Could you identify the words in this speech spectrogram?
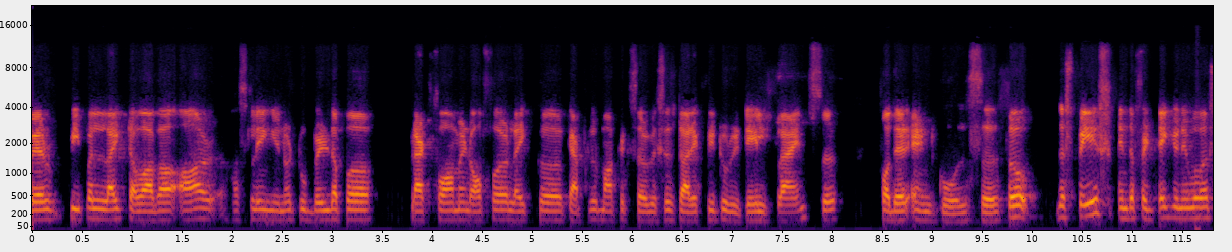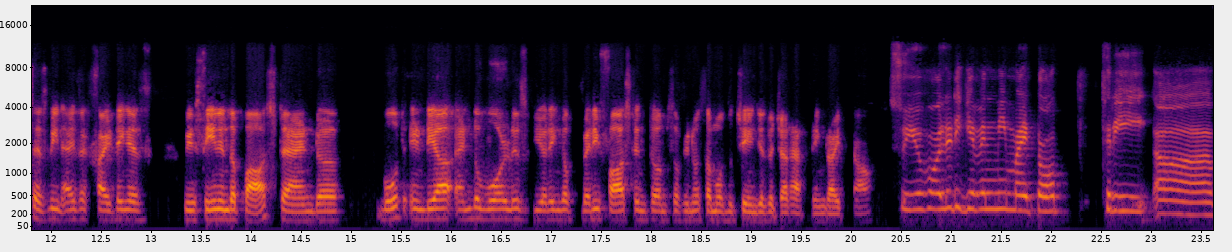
where people like Tavaga are hustling, you know, to build up a platform and offer like uh, capital market services directly to retail clients uh, for their end goals. Uh, so the space in the fintech universe has been as exciting as we've seen in the past, and uh, both India and the world is gearing up very fast in terms of you know some of the changes which are happening right now. So you've already given me my top three uh,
